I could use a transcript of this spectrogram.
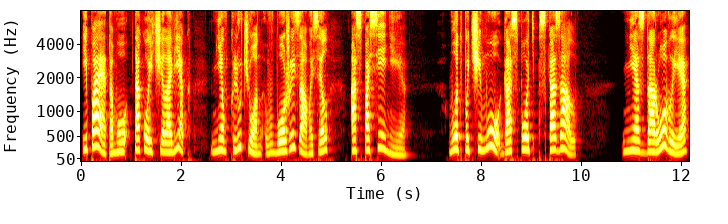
и поэтому такой человек не включен в Божий замысел о спасении. Вот почему Господь сказал, нездоровые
